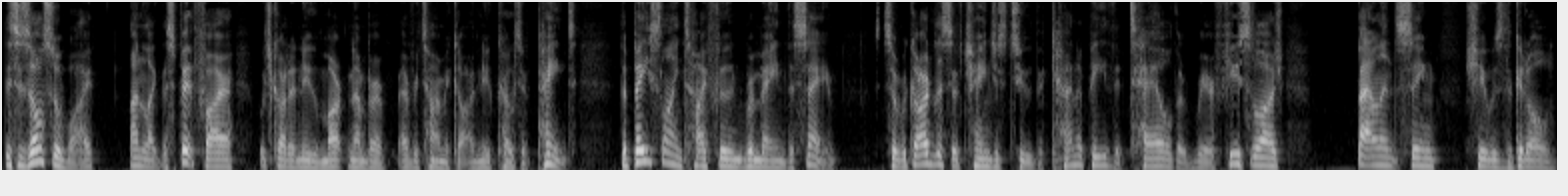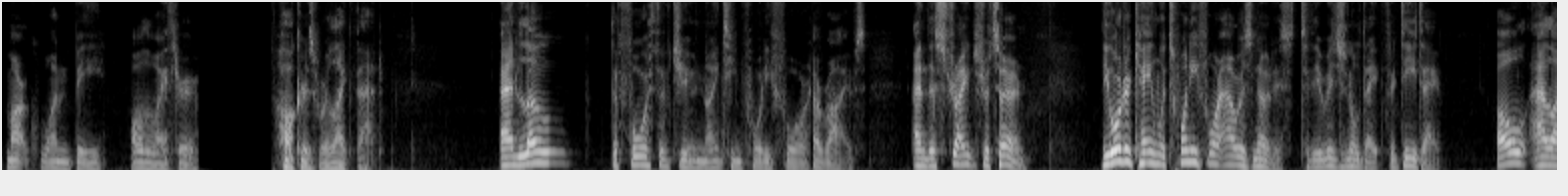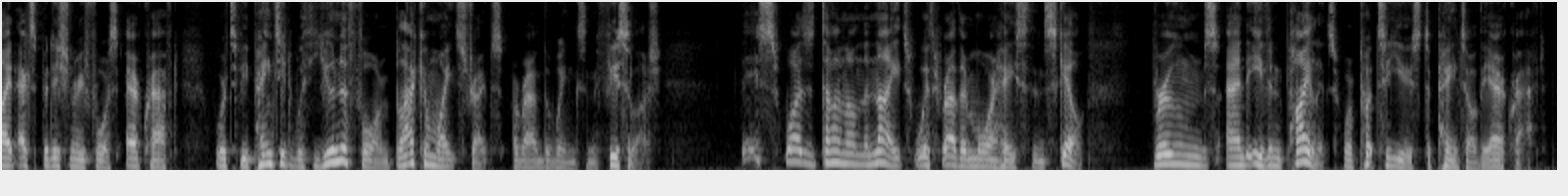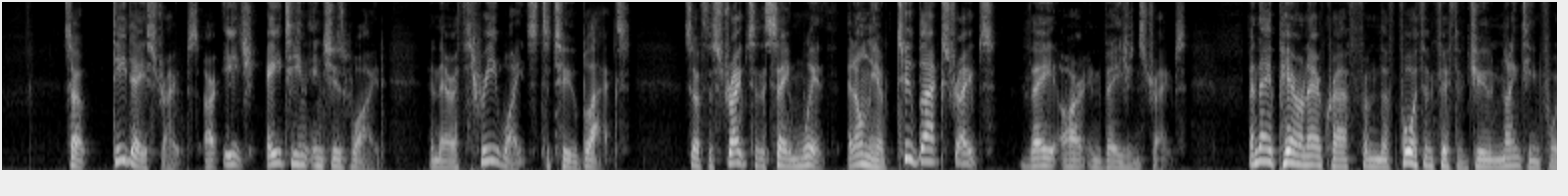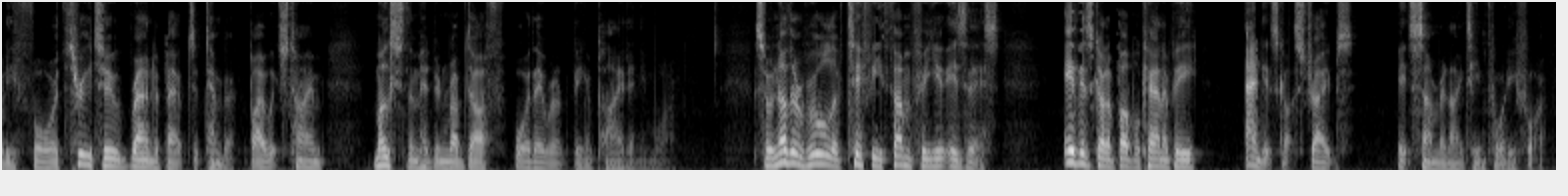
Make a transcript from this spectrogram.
This is also why, unlike the Spitfire, which got a new mark number every time it got a new coat of paint, the baseline Typhoon remained the same. So regardless of changes to the canopy, the tail, the rear fuselage, balancing, she was the good old Mark 1B all the way through. Hawkers were like that. And lo, the 4th of June 1944 arrives, and the stripes return. The order came with 24 hours notice to the original date for D-Day. All Allied Expeditionary Force aircraft were to be painted with uniform black and white stripes around the wings and the fuselage. This was done on the night with rather more haste than skill. Brooms and even pilots were put to use to paint all the aircraft. So D-Day stripes are each 18 inches wide, and there are three whites to two blacks. So if the stripes are the same width and only have two black stripes, they are invasion stripes. And they appear on aircraft from the 4th and 5th of June 1944 through to round about September, by which time most of them had been rubbed off or they weren't being applied anymore. So another rule of Tiffy thumb for you is this. If it's got a bubble canopy and it's got stripes, it's summer 1944.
